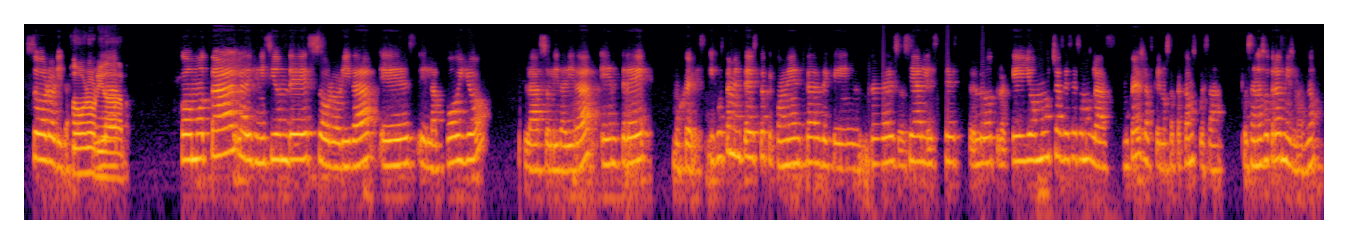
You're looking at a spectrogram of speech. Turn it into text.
sororidad. Sororidad. Como tal, la definición de sororidad es el apoyo la solidaridad entre mujeres. Y justamente esto que comentas de que en redes sociales, esto, el otro, aquello, muchas veces somos las mujeres las que nos atacamos pues a, pues a nosotras mismas, ¿no?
